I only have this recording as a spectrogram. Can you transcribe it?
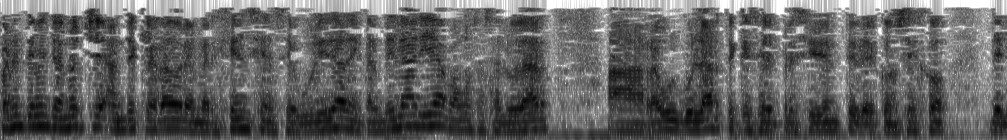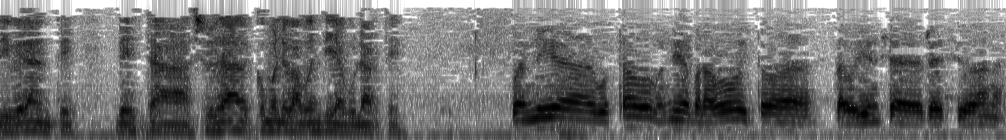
Aparentemente anoche han declarado la emergencia en seguridad en Candelaria. Vamos a saludar a Raúl Gularte, que es el presidente del Consejo Deliberante de esta ciudad. ¿Cómo le va? Buen día, Gularte. Buen día, Gustavo. Buen día para vos y toda la audiencia de Red Ciudadana.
